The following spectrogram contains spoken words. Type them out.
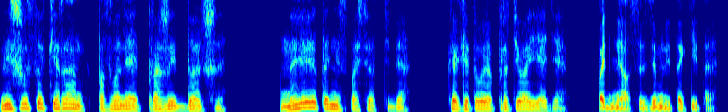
Лишь высокий ранг позволяет прожить дольше. Но и это не спасет тебя, как и твое противоядие», — поднялся с земли Такита.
